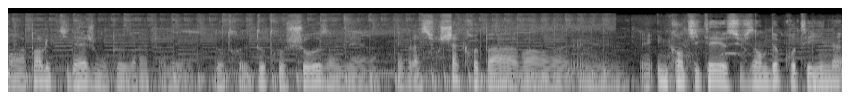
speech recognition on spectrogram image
Bon, à part le petit-déj où on peut voilà, faire d'autres, d'autres choses, mais, euh, mais voilà, sur chaque repas, avoir euh, une, une quantité suffisante de protéines,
